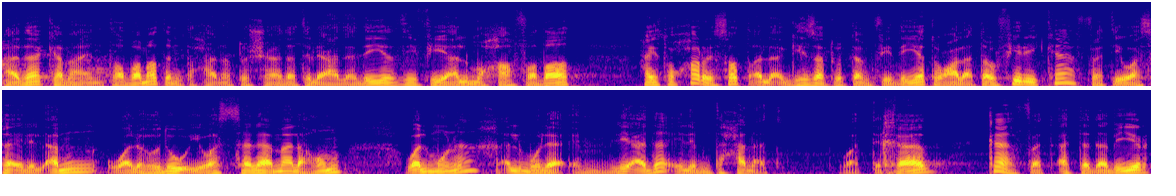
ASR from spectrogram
هذا كما انتظمت امتحانات الشهادة الإعدادية في المحافظات حيث حرصت الأجهزة التنفيذية على توفير كافة وسائل الأمن والهدوء والسلامة لهم والمناخ الملائم لأداء الامتحانات واتخاذ كافة التدابير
